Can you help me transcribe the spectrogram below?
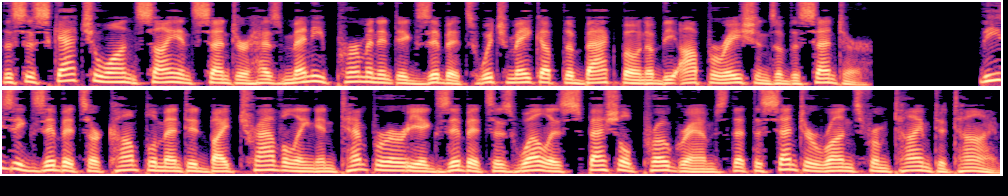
The Saskatchewan Science Centre has many permanent exhibits which make up the backbone of the operations of the centre. These exhibits are complemented by travelling and temporary exhibits as well as special programs that the centre runs from time to time.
